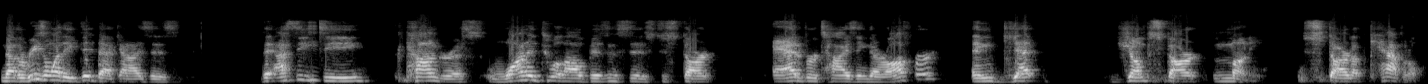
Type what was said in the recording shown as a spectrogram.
Now, the reason why they did that, guys, is the SEC, Congress wanted to allow businesses to start advertising their offer and get jumpstart money, startup capital.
